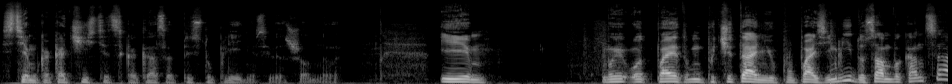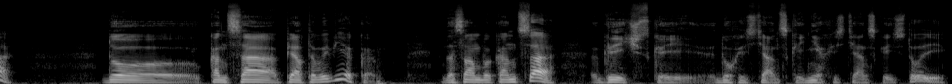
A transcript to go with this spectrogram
с тем, как очиститься как раз от преступления совершенного. И мы вот по этому почитанию пупа земли до самого конца, до конца V века, до самого конца греческой, дохристианской, нехристианской истории,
